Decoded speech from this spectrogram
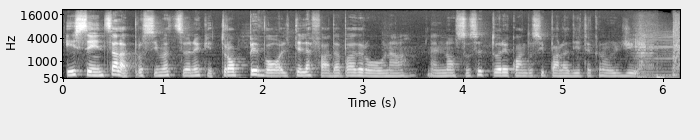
e senza l'approssimazione che troppe volte la fa da padrona nel nostro settore quando si parla di tecnologia.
